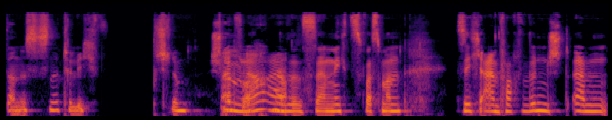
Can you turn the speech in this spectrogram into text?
dann ist es natürlich schlimm. Schlimm, Einfach, ne? ja. Also ist ja nichts, was man sich einfach wünscht. Ähm,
